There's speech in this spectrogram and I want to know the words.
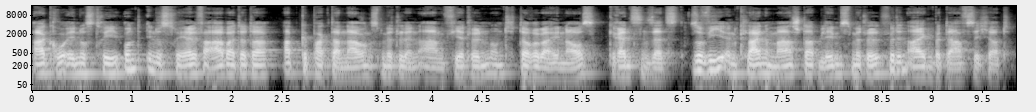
Agroindustrie und industriell verarbeiteter, abgepackter Nahrungsmittel in armen Vierteln und darüber hinaus Grenzen setzt, sowie in kleinem Maßstab Lebensmittel für den Eigenbedarf sichert,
